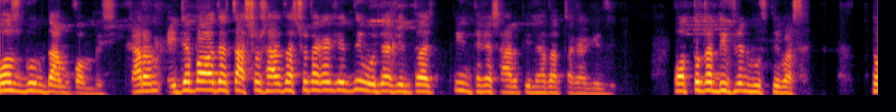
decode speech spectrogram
দশ গুণ দাম কম বেশি। কারণ এটা পাওয়া যায় চারশো, সাড়ে চারশো টাকা কেজি, ওইটা কিন্তু তিন থেকে সাড়ে তিন হাজার টাকা কেজি। কতটা ডিফারেন্ট বুঝতে পারছেন? তো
